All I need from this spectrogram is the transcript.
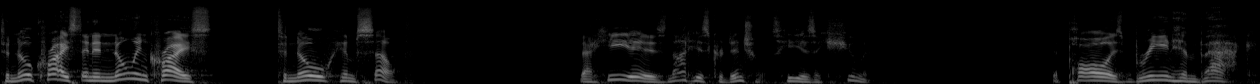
To know Christ, and in knowing Christ, to know Himself. That He is not His credentials, He is a human. That Paul is bringing him back.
